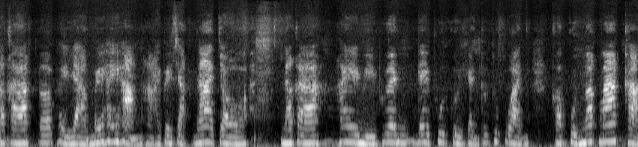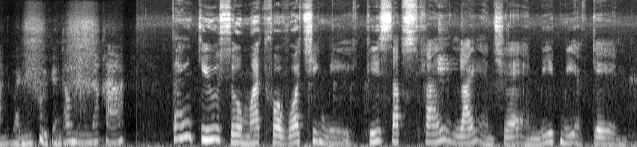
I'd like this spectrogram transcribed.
นะคะ ก็พยายามไม่ให้ห่างหายไปจากหน้าจอนะคะ ให้มีเพื่อนได้พูดคุยกันทุกๆวัน ขอบคุณมากๆค่ะ วันนี้คุยกันเท่านี้นะคะ Thank you so much for watching me. Please subscribe, like and share and meet me again.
